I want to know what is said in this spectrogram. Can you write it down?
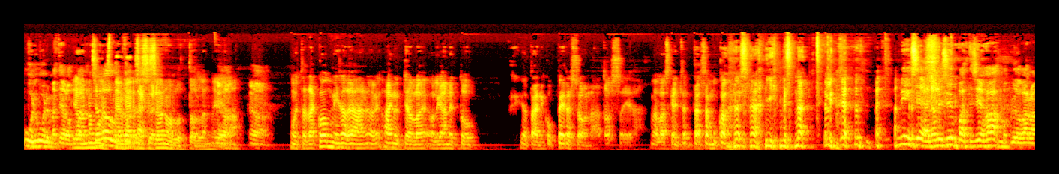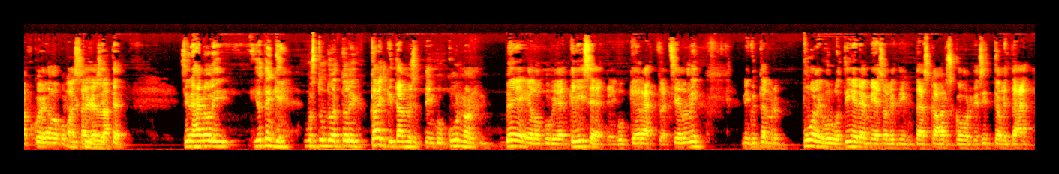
uudimmat elokuvat. Joo, no se on ollut se on ollut tollanen. Joo, Joo. joo. mutta tota, Kongillahan oli ainut, jolle oli annettu jotain niin kuin persoonaa tuossa. Ja mä lasken tässä mukaan myös nämä ihmisnäyttelijät. Niin, sehän oli sympaattisia hahmo kyllä varmaan koko elokuvassa. Ja Kyllä. sitten, siinähän oli jotenkin, musta tuntuu, että oli kaikki tämmöiset niin kuin kunnon B-elokuvien kliseet niin kuin kerätty. Että siellä oli niin kuin tämmöinen puolihullu tiedemies, oli niin kuin tämä Skarsgård, ja sitten oli tämä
